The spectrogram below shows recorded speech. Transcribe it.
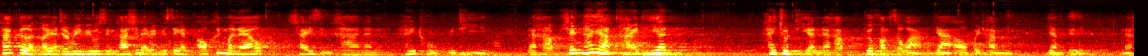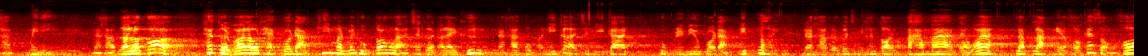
ถ้าเกิดเราอยากจะรีวิวสินค้าชิ้นไหนเป็นพิเศษเอาขึ้นมาแล้ว ใช้สินค้านั้นให้ถูกวิธีนะครับเช่นถ้าอยากขายเทียน ให้จุดเทียนนะครับ เพื่อความสว่างอย่าเอาไปทำอย่างอื่นนะครับ ไม่ดีนะครับ แล้วเราก็ถ้าเกิดว่าเราแท็กโปรดักที่มันไม่ถูกต้องล่ะจะเกิดอะไรขึ้นนะครับผมอันนี้ก็อาจจะมีการถูกรีวิวโปรดักนิดหน่อยนะครับแล้วก็จะมีขั้นตอนตามมา แต่ว่าหลักๆเนี่ยขอแค่ 2 ข้อ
